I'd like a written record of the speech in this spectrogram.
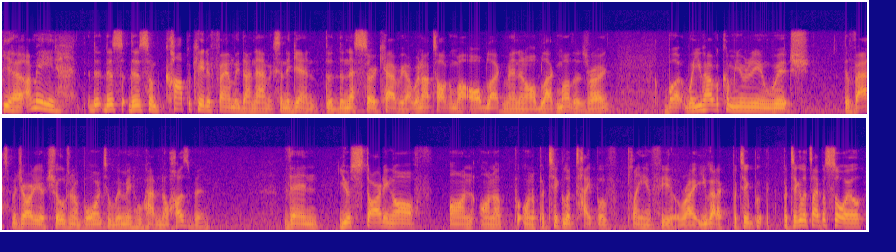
Yeah, I mean, th- there's there's some complicated family dynamics, and again, the, the necessary caveat: we're not talking about all black men and all black mothers, right? But when you have a community in which the vast majority of children are born to women who have no husband, then you're starting off on on a on a particular type of playing field, right? You got a particular particular type of soil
